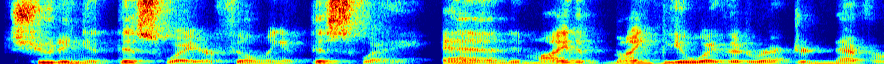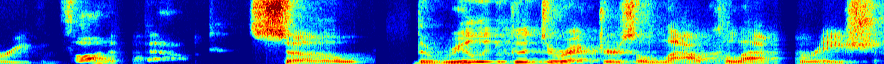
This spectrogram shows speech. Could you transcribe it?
shooting it this way or filming it this way? And it might, it might be a way the director never even thought about. So the really good directors allow collaboration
